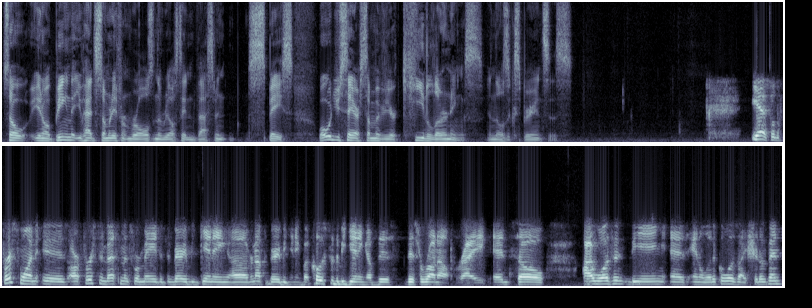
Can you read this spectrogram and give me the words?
So, you know, being that you've had so many different roles in the real estate investment space, what would you say are some of your key learnings in those experiences? Yeah, so the first one is our first investments were made at the very beginning of, or not the very beginning, but close to the beginning of this this run up, right? And so I wasn't being as analytical as I should have been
